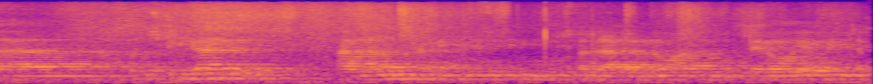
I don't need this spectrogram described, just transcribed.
a, a hablando también de este impulsar la renovación, pero obviamente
